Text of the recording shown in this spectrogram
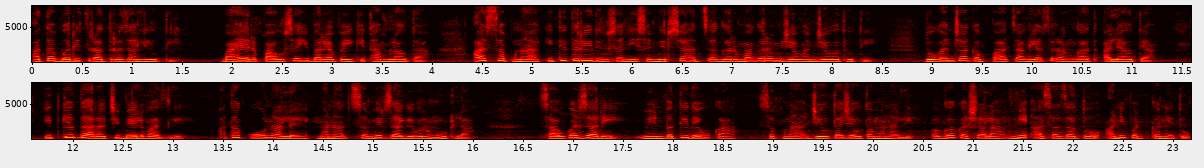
आता बरीच रात्र झाली होती. बाहेर पाऊसही बऱ्यापैकी थांबला होता. आज सपना कितीतरी दिवसांनी समीरच्या हातचं गरमागरम जेवण जेवत होती. दोघांच्या गप्पा चांगल्याच रंगात आल्या होत्या. इतक्यात दाराची बेल वाजली. आता कोण आलंय म्हणत समीर जागेवरून उठला. सावकार जा रे मेणबत्ती देऊ का? सपना जेवता जेवता म्हणाली. अगं कशाला? मी असा जातो आणि पटकन येतो.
